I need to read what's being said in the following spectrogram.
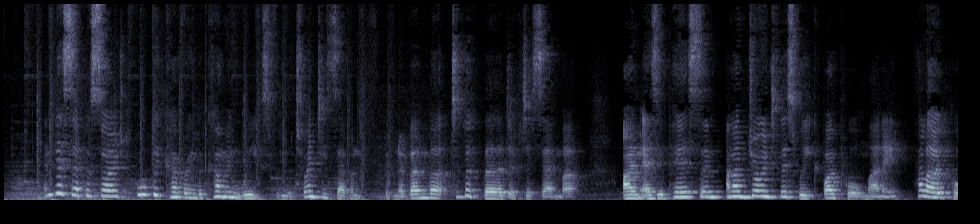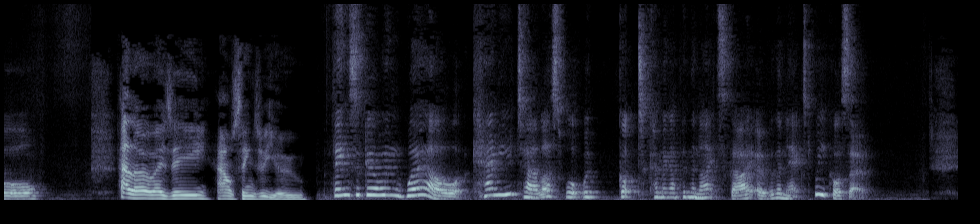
In this episode, we'll be covering the coming weeks from the 27th of November to the 3rd of December. I'm Ezzy Pearson, and I'm joined this week by Paul Money. Hello, Paul. Hello, Ezzy. How's things with you? Things are going well. Can you tell us what we've got coming up in the night sky over the next week or so?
